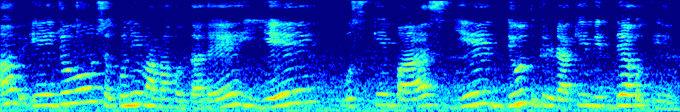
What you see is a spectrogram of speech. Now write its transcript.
अब ये जो शकुनी मामा होता है, ये उसके पास ये द्युत क्रीड़ा की विद्या होती है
